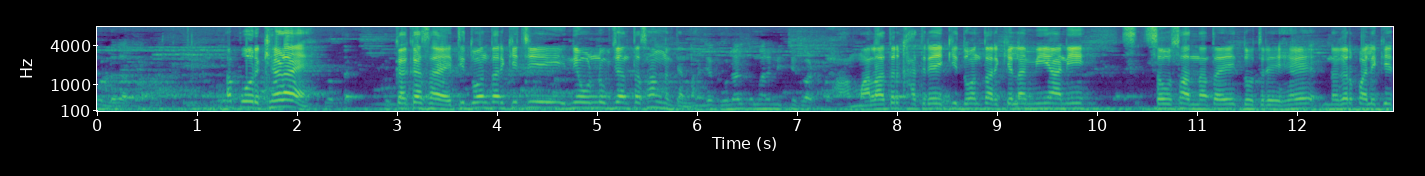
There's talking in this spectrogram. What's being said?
बोललं जातं. हा पोरखेळ आहे. का कसं आहे? ती दोन तारखेची निवडणूक जनता सांगेल त्यांना. म्हणजे गुलाल तुम्हाला निश्चित वाटतं. हा, मला तर खात्री आहे की दोन तारखेला मी आणि स- साधनाताई धोत्रे हे नगरपालिकेत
